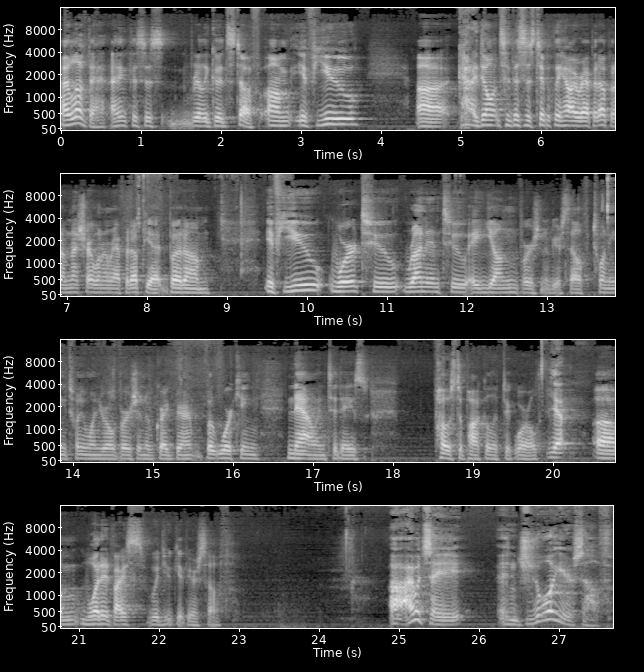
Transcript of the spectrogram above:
I love that. I think this is really good stuff. Um, if you, uh, God, I don't see this is typically how I wrap it up, and I'm not sure I want to wrap it up yet. But um, if you were to run into a young version of yourself, 20, 21 year old version of Greg Behrendt, but working now in today's post apocalyptic world, Yep. um, what advice would you give yourself? Uh, I would say enjoy yourself.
